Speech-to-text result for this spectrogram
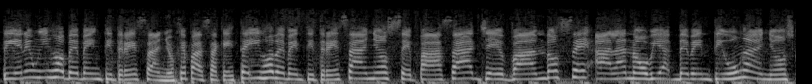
tiene un hijo de 23 años. ¿Qué pasa? Que este hijo de 23 años se pasa llevándose a la novia de 21 años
